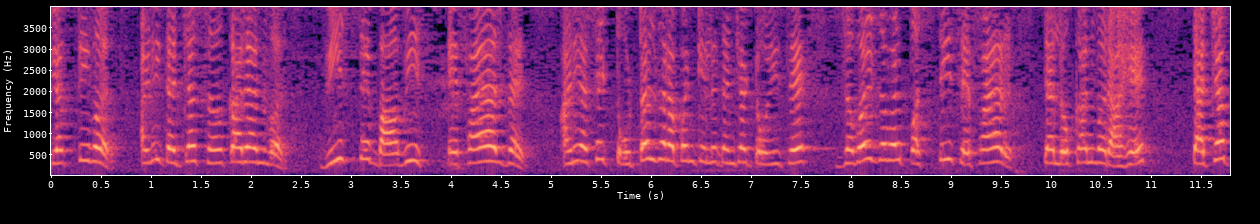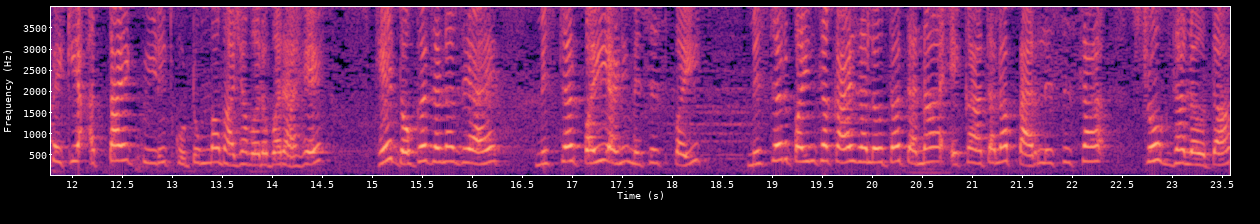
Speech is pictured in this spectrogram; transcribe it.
व्यक्तीवर आणि त्यांच्या सहकाऱ्यांवर वीस ते बावीस एफ आय आर आहेत. आणि असे टोटल जर आपण केले त्यांच्या टोळीचे जवळजवळ पस्तीस एफ आय आर त्या लोकांवर आहेत. त्याच्यापैकी आत्ता एक पीडित कुटुंब माझ्या बरोबर आहे. हे दोघं जण जे आहेत मिस्टर पै आणि मिसेस पै. मिस्टर पैंचं काय झालं होतं? त्यांना एका हाताला पॅरालिसिसचा स्ट्रोक झाला होता.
